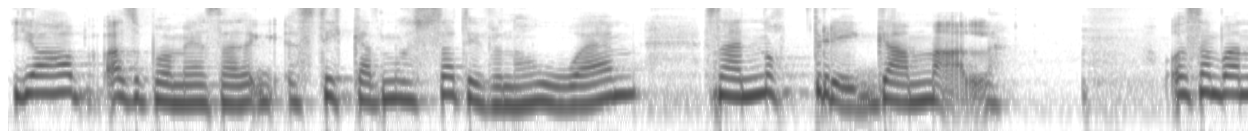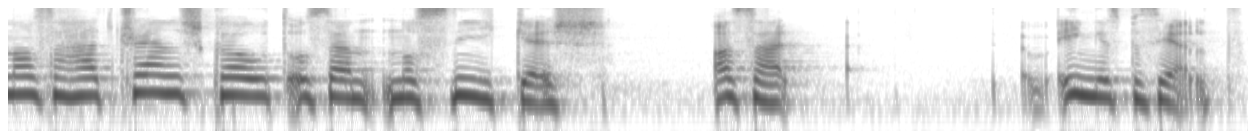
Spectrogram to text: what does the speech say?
Jag har alltså på mig en så här stickad mussa till från H&M. Sån här nopprig, gammal. Och sen bara någon så här trenchcoat och sen några sneakers. Alltså så här, inget speciellt.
